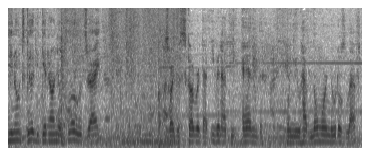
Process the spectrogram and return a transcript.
You know it's good, you get it on your clothes, right? So I discovered that even at the end, when you have no more noodles left,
